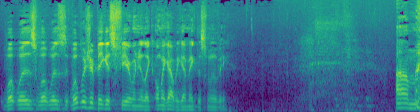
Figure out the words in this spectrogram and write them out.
What was what was what was your biggest fear when you're like, oh my god, we got to make this movie? Um,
